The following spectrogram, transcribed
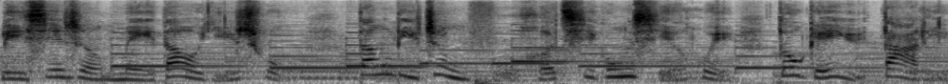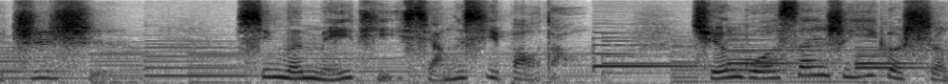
李先生每到一处，当地政府和气功协会都给予大力支持。新闻媒体详细报道，全国三十一个省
